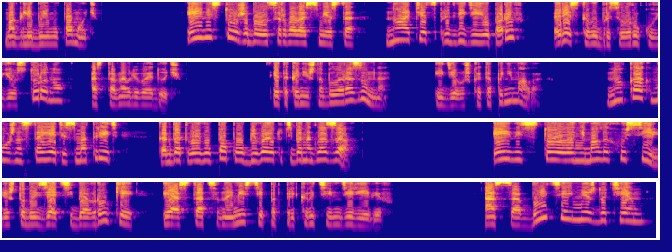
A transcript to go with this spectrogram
могли бы ему помочь. Эйвис тоже было сорвалась с места, но отец, предвидя ее порыв, резко выбросил руку в ее сторону, останавливая дочь. Это, конечно, было разумно, и девушка это понимала. Но как можно стоять и смотреть, когда твоего папу убивают у тебя на глазах? Эйвис стоило немалых усилий, чтобы взять себя в руки и остаться на месте под прикрытием деревьев. А события, между тем,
